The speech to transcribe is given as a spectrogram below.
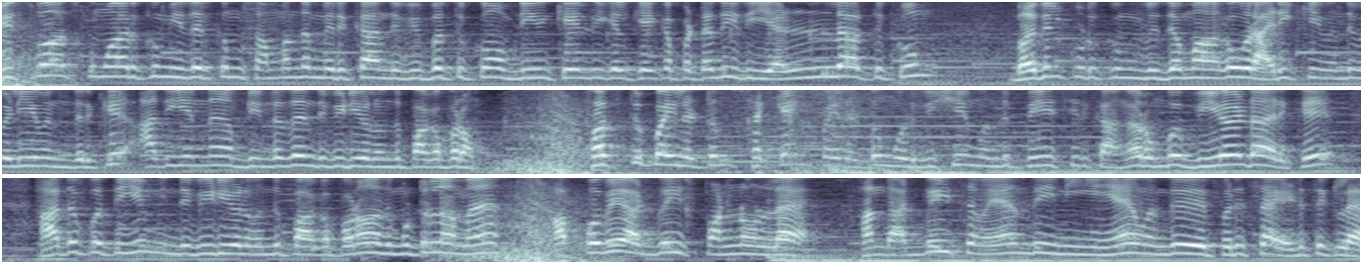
விஸ்வாஸ் குமாருக்கும் இதற்கும் சம்பந்தம் இருக்கா அந்த விபத்துக்கும் அப்படின்னு கேள்விகள் கேட்கப்பட்டது. இது எல்லாத்துக்கும் பதில் கொடுக்கும் விதமாக ஒரு அறிக்கை வந்து வெளியே வந்திருக்கு அது என்ன அப்படின்றத இந்த வீடியோவில் வந்து பார்க்க போகிறோம் ஃபர்ஸ்ட் பைலட்டும் செகண்ட் பைலட்டும் ஒரு விஷயம் வந்து பேசியிருக்காங்க. ரொம்ப வியர்டாக இருக்குது அதை பற்றியும் இந்த வீடியோவில் வந்து பார்க்க போகிறோம் அது மட்டும் இல்லாமல் அப்போவே அட்வைஸ் பண்ணோம்ல. அந்த அட்வைஸை வந்து நீங்கள் ஏன் வந்து பெருசாக எடுத்துக்கல?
